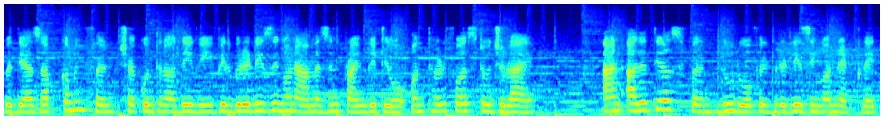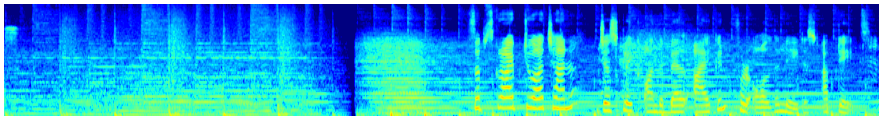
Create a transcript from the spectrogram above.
Vidya's upcoming film Shakuntala Devi will be releasing on Amazon Prime Video on 31st of July and Aditya's film Ludo will be releasing on Netflix. Subscribe to our channel. Just click on the bell icon for all the latest updates.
